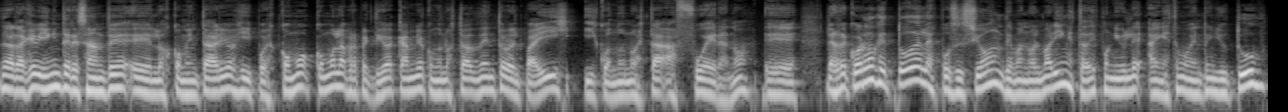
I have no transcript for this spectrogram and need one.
La verdad que bien interesante eh, los comentarios y pues cómo, cómo, la perspectiva cambia cuando uno está dentro del país y cuando uno está afuera, ¿no? Eh, les recuerdo que toda la exposición de Manuel Marín está disponible en este momento en YouTube.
